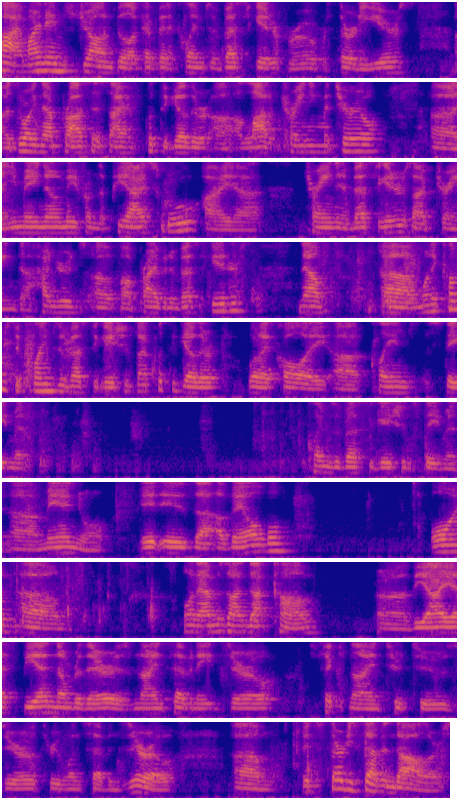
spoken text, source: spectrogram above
Hi, my name is John Bilyk. I've been a claims investigator for over 30 years. Uh, during that process, I have put together uh, a lot of training material. Uh, you may know me from the PI school. I uh, train investigators. I've trained hundreds of uh, private investigators. Now, when it comes to claims investigations, I put together what I call a uh, claims statement claims investigation statement uh, manual. It is uh, available on um, on Amazon.com. Uh, the ISBN number there is 9780-6922-03170. Um, it's $37,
